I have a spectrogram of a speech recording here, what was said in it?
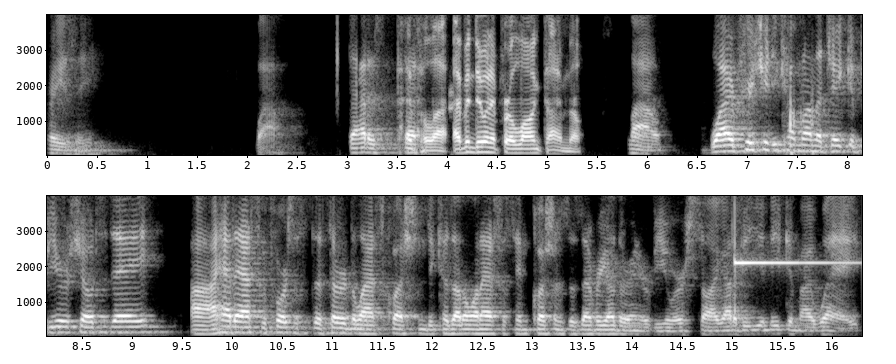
Crazy. Wow. That is that's, that's a lot. I've been doing it for a long time though. Wow. Well, I appreciate you coming on the Jacob Beer Show today. Uh, I had to ask, of course, it's the third to last question because I don't want to ask the same questions as every other interviewer. So I got to be unique in my way.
